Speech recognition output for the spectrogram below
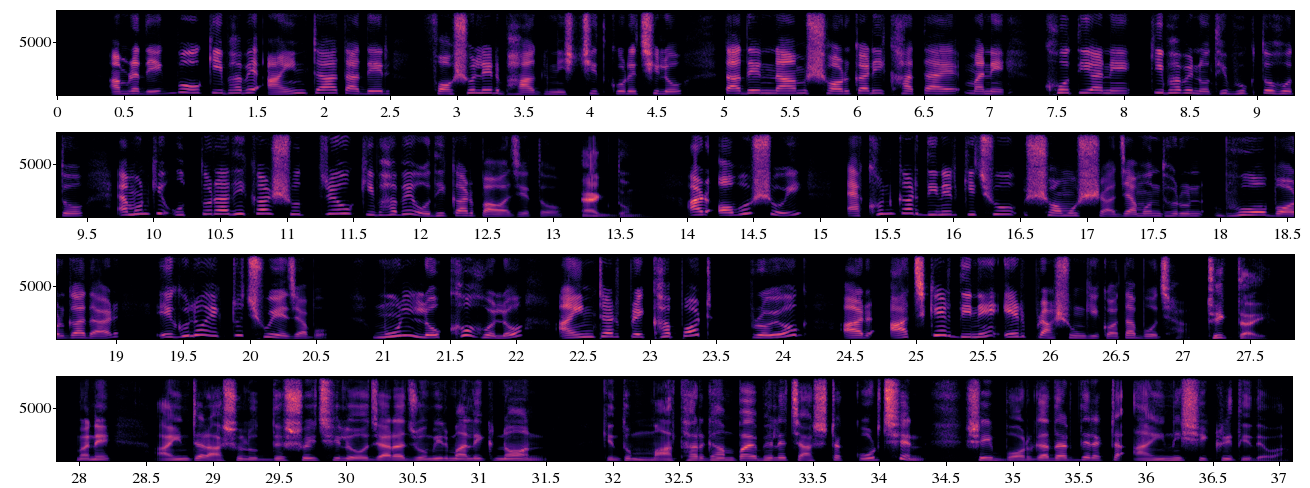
আমরা দেখব কীভাবে আইনটা তাদের ফসলের ভাগ নিশ্চিত করেছিল তাদের নাম সরকারি খাতায় মানে খতিয়ানে কীভাবে নথিভুক্ত হতো এমনকি উত্তরাধিকার সূত্রেও কীভাবে অধিকার পাওয়া যেত। একদম। আর অবশ্যই এখনকার দিনের কিছু সমস্যা যেমন ধরুন ভুয়ো বর্গাদার এগুলো একটু ছুঁয়ে যাব। মূল লক্ষ্য হল আইনটার প্রেক্ষাপট প্রয়োগ আর আজকের দিনে এর প্রাসঙ্গিকতা বোঝা। ঠিক তাই। মানে আইনটার আসল উদ্দেশ্যই ছিল যারা জমির মালিক নন কিন্তু মাথার ঘাম পায়ে ফেলে চাষটা করছেন সেই বর্গাদারদের একটা আইনি স্বীকৃতি দেওয়া।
